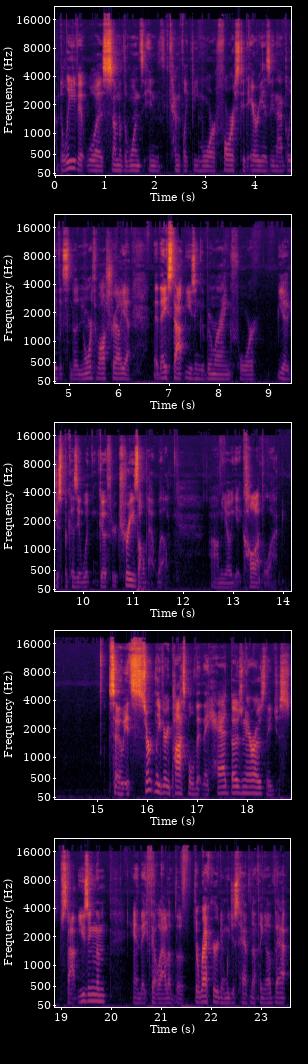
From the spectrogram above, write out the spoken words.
I believe it was some of the ones in kind of like the more forested areas, and I believe it's the north of Australia, that they stopped using the boomerang for, you know, just because it wouldn't go through trees all that well. Um, you know, it get caught up a lot. So it's certainly very possible that they had bows and arrows, they just stopped using them, and they fell out of the, the record, and we just have nothing of that.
